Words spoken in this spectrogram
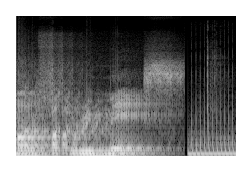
Motherfucking remix.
